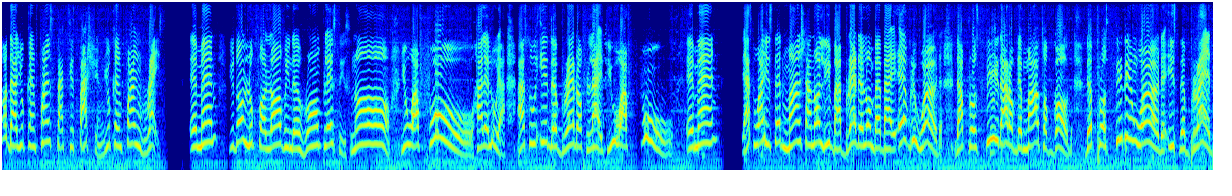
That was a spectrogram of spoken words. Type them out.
so that you can find satisfaction, you can find rest. Amen. You don't look for love in the wrong places. No, you are full. Hallelujah. As you eat the bread of life, you are full. Amen. That's why he said, Man shall not live by bread alone, but by every word that proceeds out of the mouth of God. The proceeding word is the bread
